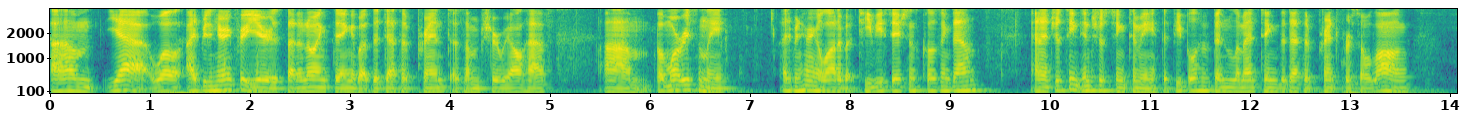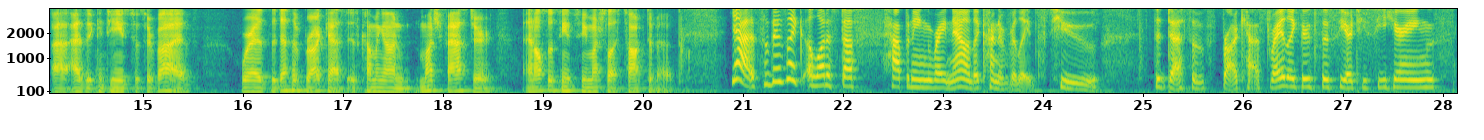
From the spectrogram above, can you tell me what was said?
Um, yeah, well, I'd been hearing for years that annoying thing about the death of print, as I'm sure we all have. Um, but more recently, I'd been hearing a lot about TV stations closing down, and it just seemed interesting to me that people have been lamenting the death of print for so long uh, as it continues to survive, whereas the death of broadcast is coming on much faster and also seems to be much less talked about. Yeah, so there's like a lot of stuff happening right now that kind of relates to the death of broadcast, right? Like there's the CRTC hearings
